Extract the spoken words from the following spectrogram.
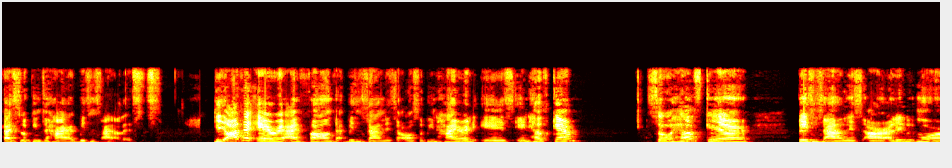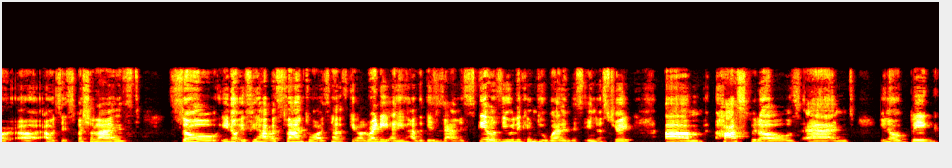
that's looking to hire business analysts. The other area I found that business analysts are also being hired is in healthcare. So healthcare business analysts are a little bit more, uh, I would say, specialized. So, you know, if you have a slant towards healthcare already and you have the business analyst skills, you really can do well in this industry. Um, hospitals and, you know, big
